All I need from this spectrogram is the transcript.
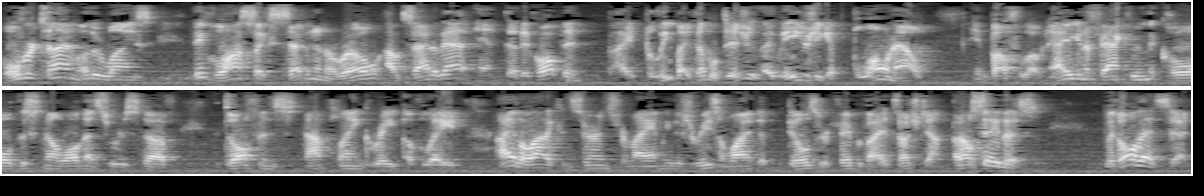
overtime. Otherwise, they've lost like seven in a row outside of that, and uh, they've all been, I believe, by double digits. Like, they usually get blown out in Buffalo. Now you're going to factor in the cold, the snow, all that sort of stuff. Dolphins not playing great of late. I have a lot of concerns for Miami. There's a reason why the Bills are favored by a touchdown. But I'll say this. With all that said,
